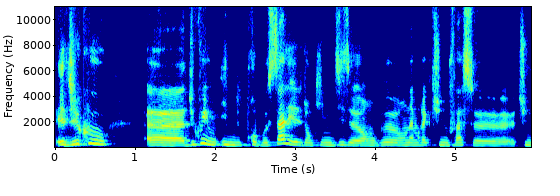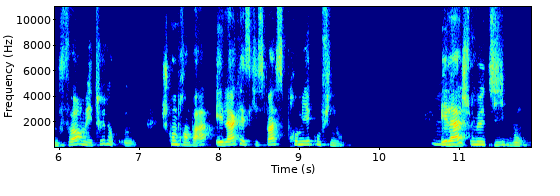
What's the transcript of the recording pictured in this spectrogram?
Et du coup, euh, du coup, ils, me proposent ça. Et donc, ils me disent, euh, on, veut, on aimerait que tu nous fasses, euh, tu nous formes et tout. Donc, je comprends pas. Et là, qu'est-ce qui se passe? Premier confinement. Et là, hmm. je me dis, bon,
